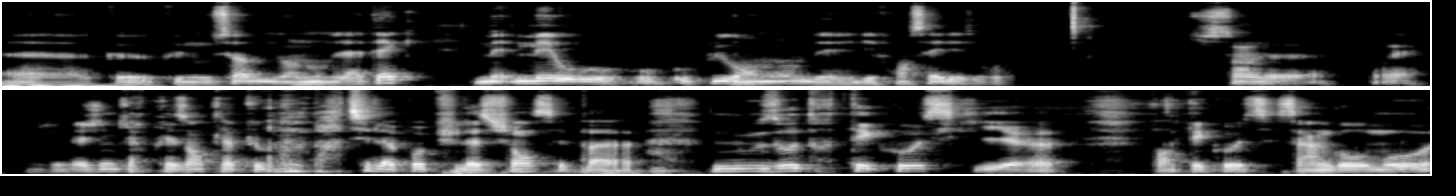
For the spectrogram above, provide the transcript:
euh, que, que, nous sommes dans le monde de la tech, mais, mais au, au, plus grand monde des, des, Français et des Européens. Qui sont le, ouais, j'imagine qu'ils représentent la plus grande partie de la population. C'est pas nous autres techos qui, euh... enfin techos, c'est un gros mot,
